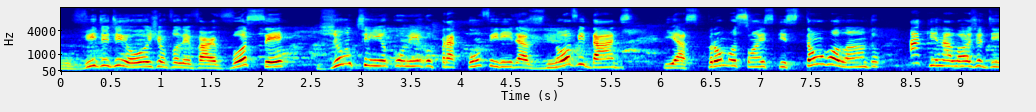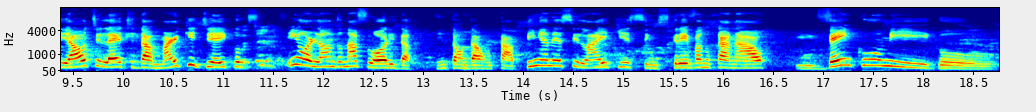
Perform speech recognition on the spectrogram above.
No vídeo de hoje eu vou levar você juntinho comigo para conferir as novidades e as promoções que estão rolando aqui na loja de outlet da Marc Jacobs em Orlando, na Flórida. Então dá um tapinha nesse like, se inscreva no canal e vem comigo!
